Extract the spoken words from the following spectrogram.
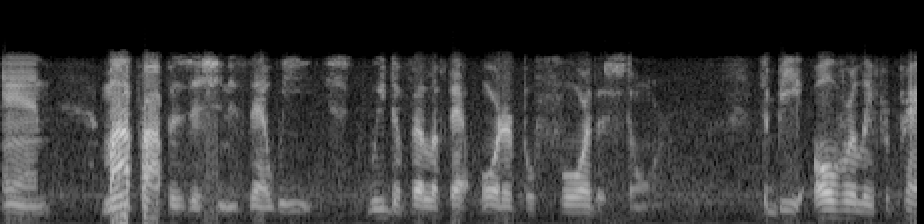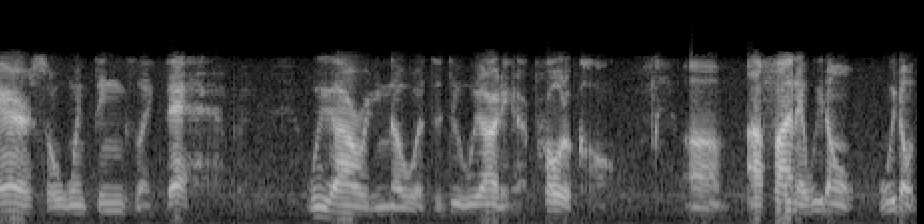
And my proposition is that we we develop that order before the storm to be overly prepared so when things like that happen, we already know what to do. We already have protocol. Um, I find that we don't we don't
